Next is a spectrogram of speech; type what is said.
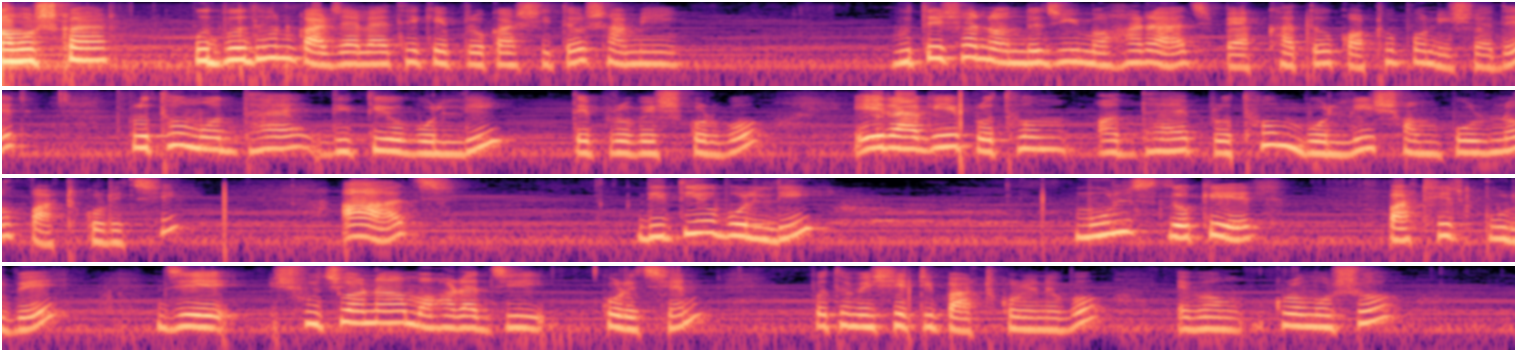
নমস্কার। উদ্বোধন কার্যালয় থেকে প্রকাশিত স্বামী ভূতেশানন্দজি মহারাজ ব্যাখ্যাত কঠোপনিষদের প্রথম অধ্যায় দ্বিতীয় বল্লীতে প্রবেশ করব। এর আগে প্রথম অধ্যায় প্রথম বল্লী সম্পূর্ণ পাঠ করেছি। আজ দ্বিতীয় বল্লী মূল শ্লোকের পাঠের পূর্বে যে সূচনা মহারাজজি করেছেন, প্রথমে সেটি পাঠ করে নেব এবং ক্রমশ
